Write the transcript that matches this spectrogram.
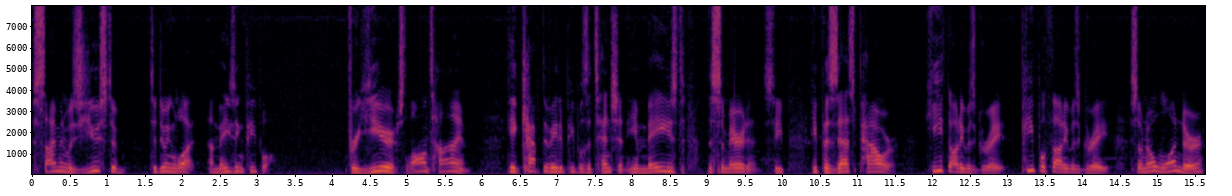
Simon was used to, to doing what? Amazing people. For years, long time. He had captivated people's attention. He amazed the Samaritans. He, he possessed power. He thought he was great. People thought he was great. So no wonder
